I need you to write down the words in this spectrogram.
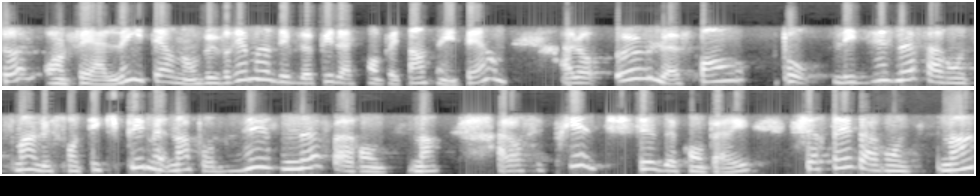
sol. On le fait à l'interne. On veut vraiment développer la compétence interne. Alors, eux le font pour les 19 arrondissements. Ils sont équipés maintenant pour 19 arrondissements. Alors, c'est très difficile de comparer. Certains arrondissements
